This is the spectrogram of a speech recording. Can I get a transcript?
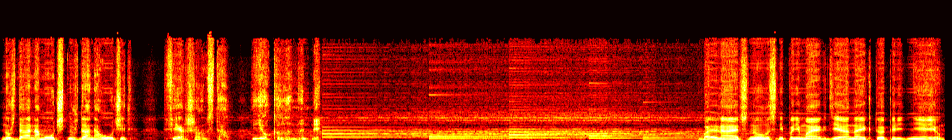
Нужда намучит, нужда научит. Фершалом стал. Ёкало мене. Больная очнулась, не понимая, где она и кто перед нею.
